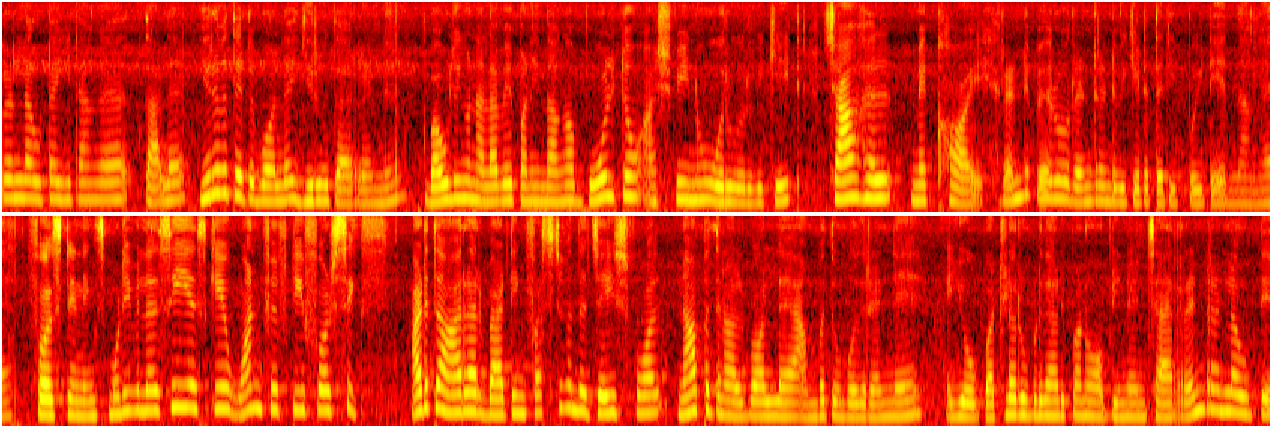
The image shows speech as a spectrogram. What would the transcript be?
ரனில் அவுட் ஆகிட்டாங்க. தலை இருபத்தெட்டு பாலில் இருபத்தாறு ரன்னு பவுலிங்கும் நல்லாவே பண்ணியிருந்தாங்க. போல்ட்டும் அஸ்வினும் ஒரு ஒரு விக்கெட் சாஹல் மெக்காய் ரெண்டு பேரும் ரெண்டு ரெண்டு விக்கெட்டை தட்டிட்டு போயிட்டே இருந்தாங்க. ஃபர்ஸ்ட் இன்னிங்ஸ் முடிவில் CSK one fifty for six அடுத்து ஆர்ஆர் பேட்டிங். ஃபஸ்ட்டு வந்த ஜெய்ஸ்வால் நாற்பத்தி நாலு பாலில் ஐம்பத்தொம்போது ரன்னு ஐயோ பட்லர் இப்படி தான் அடிப்பானோ அப்படின்னு நினச்சார். ரெண்டு ரனில் அவுட்டு.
